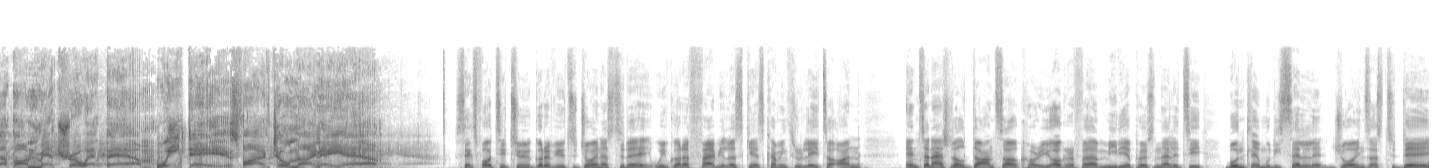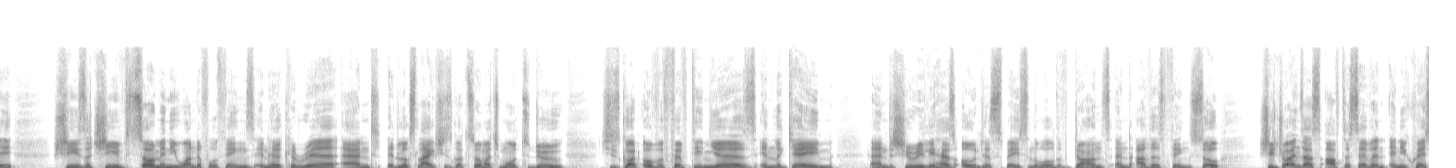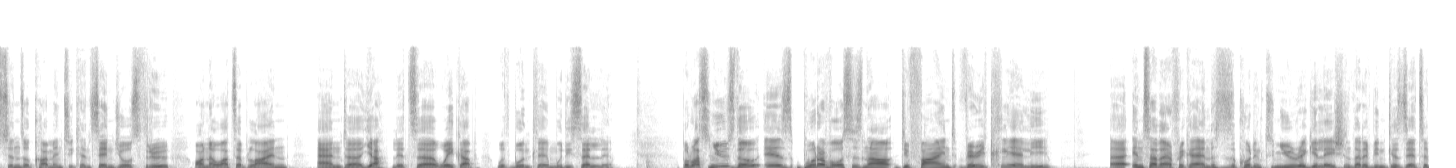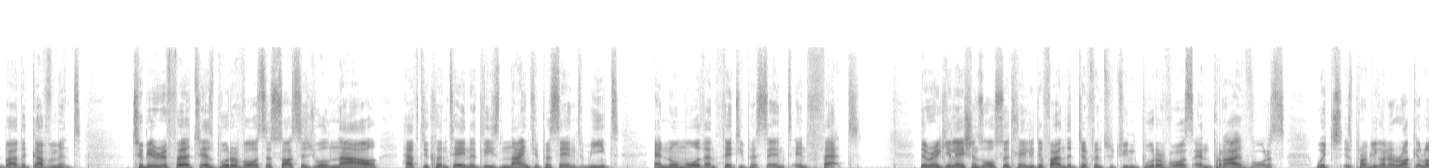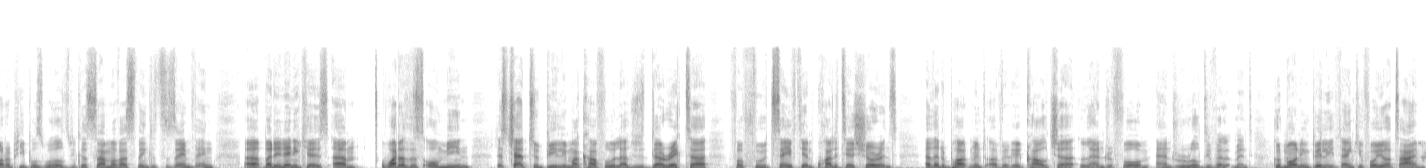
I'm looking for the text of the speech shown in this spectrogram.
up on Metro FM. Weekdays, 5 till 9 a.m. 642, good of you to join us today. We've got a fabulous guest coming through later on. International dancer, choreographer, media personality Bontle Modiselle joins us today. She's achieved so many wonderful things in her career, and it looks like she's got so much more to do. She's got over 15 years in the game, and she really has owned her space in the world of dance and other things. So she joins us after seven. Any questions or comments, you can send yours through on our WhatsApp line. And uh, yeah, let's uh, wake up with Bontle Modiselle. But what's news though is Boerewors is now defined very clearly uh, in South Africa, and this is according to new regulations that have been gazetted by the government. To be referred to as boerewors, a sausage will now have to contain at least 90% meat and no more than 30% in fat. The regulations also clearly define the difference between boerewors and braaiwors, which is probably going to rock a lot of people's worlds because some of us think it's the same thing. Uh, but in any case, um, what does this all mean? Let's chat to Billy Makhafola, who's Director for Food Safety and Quality Assurance at the Department of Agriculture, Land Reform and Rural Development. Good morning, Billy. Thank you for your time.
